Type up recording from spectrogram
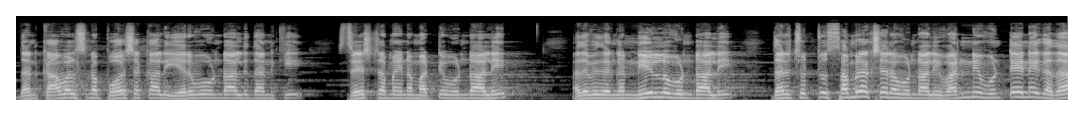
దానికి కావలసిన పోషకాలు ఎరువు ఉండాలి దానికి శ్రేష్టమైన మట్టి ఉండాలి అదేవిధంగా నీళ్ళు ఉండాలి దాని చుట్టూ సంరక్షణ ఉండాలి ఇవన్నీ ఉంటేనే కదా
